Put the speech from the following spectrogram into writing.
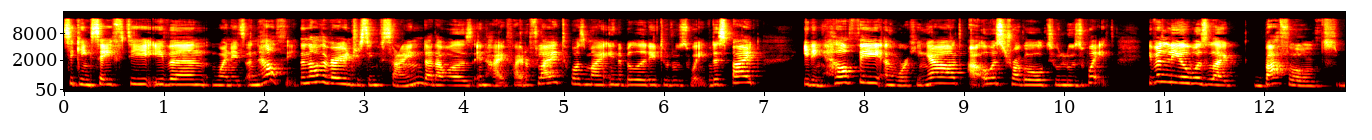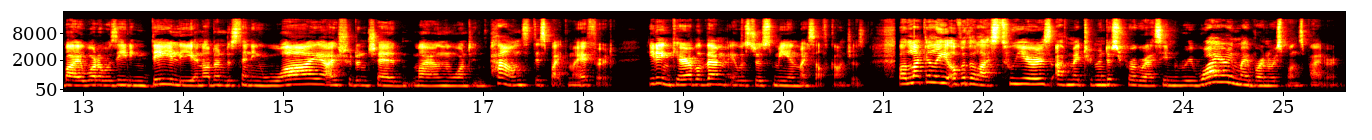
seeking safety even when it's unhealthy. Another very interesting sign that I was in high fight or flight was my inability to lose weight. Despite eating healthy and working out, I always struggled to lose weight. Even Leo was like baffled by what I was eating daily and not understanding why I shouldn't shed my unwanted pounds despite my effort. He didn't care about them, it was just me and my self conscious. But luckily, over the last two years, I've made tremendous progress in rewiring my brain response pattern.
